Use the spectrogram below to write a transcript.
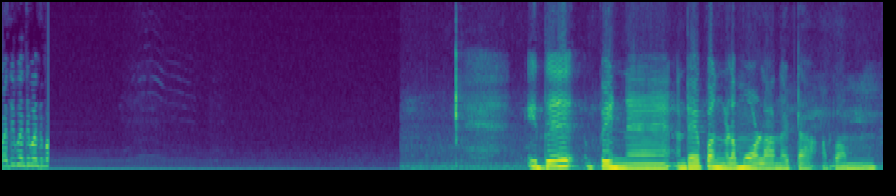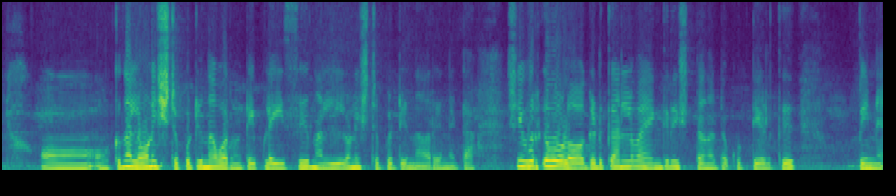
മതി മതി മതി. ഇത് പിന്നെ എന്റെ പെങ്ങളെ മോളാന്ന് കേട്ടോ. അപ്പം ഓൾക്ക് നല്ലോണം ഇഷ്ടപ്പെട്ടിരുന്ന പറഞ്ഞിട്ട് ഈ പ്ലേസ് നല്ലോണം ഇഷ്ടപ്പെട്ടിരുന്ന പറയുന്നത് കേട്ടോ. പക്ഷെ ഇവർക്ക് വ്ളോഗ് എടുക്കാനെല്ലാം ഭയങ്കര ഇഷ്ടമാണ് കേട്ടോ കുട്ടികൾക്ക്. പിന്നെ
